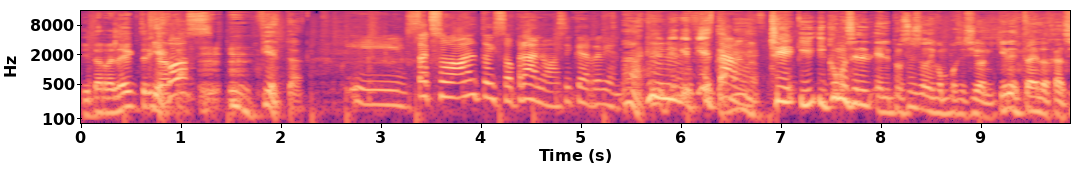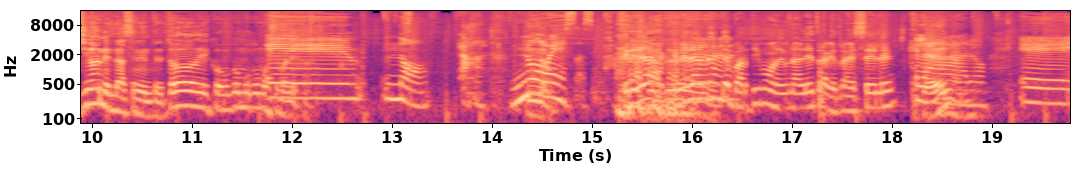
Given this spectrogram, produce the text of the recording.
guitarra eléctrica. Voz Fiesta. y saxo alto y soprano, así que re bien. Ah, qué, qué- qué fiesta. Estamos. Che, ¿y, y cómo es el, el proceso de composición? ¿Quiénes traen las canciones? ¿Las hacen entre todos? ¿Cómo, cómo, cómo se maneja? Eh, no, Ah, no, No. es así. General- generalmente partimos de una letra que trae Cele. Claro. Eh,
